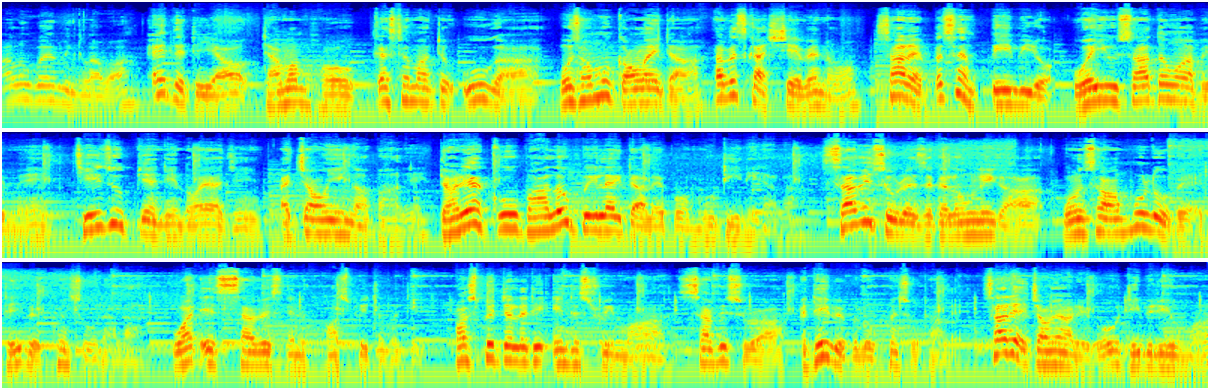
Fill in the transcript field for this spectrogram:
အားလုံးပဲမင်္ဂလာပါအဲ့တဲ့တယောက်ဒါမှမဟုတ် customer တူဦးကဝန်ဆောင်မှုကောင်းလိုက်တာ service က share ပဲနော်စတဲ့ပတ်စံပေးပြီးတော့ဝယ်ယူစားသုံးရပါမယ်ကျေးဇူးပြန်တင်သွားရခြင်းအကြောင်းရင်းကဘာလဲဒါတွေကကိုဘာလို့ပေးလိုက်တာလဲပုံမူတည်နေတာလား service ဆိုတဲ့စကားလုံးလေးကဝန်ဆောင်မှုလို့ပဲအတိတ်ပဲဖွင့်ဆိုတာလား what is service in hospitality hospitality industry မှာ service ဆိုတာအတိတ်ပဲဘယ်လိုဖွင့်ဆိုထားလဲစတဲ့အကြောင်းအရာတွေကိုဒီဗီဒီယိုမှာ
